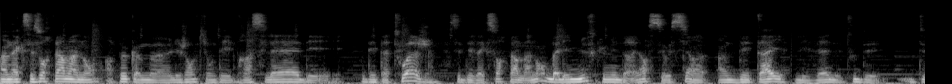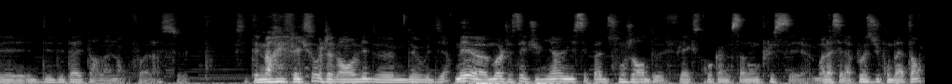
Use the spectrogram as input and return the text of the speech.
un accessoire permanent, un peu comme euh, les gens qui ont des bracelets, des, des tatouages, c'est des accessoires permanents. Bah, les muscles, mine de rien, c'est aussi un, détail, les veines et tout, des, détails permanents. Voilà, c'était ma réflexion que j'avais envie de, vous dire. Mais euh, moi, je sais que Julien, lui, c'est pas de son genre de flex trop comme ça non plus. C'est voilà, c'est la pose du combattant,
